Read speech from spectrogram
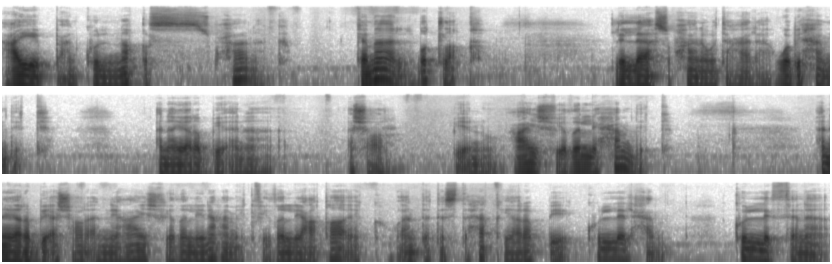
عيب عن كل نقص. سبحانك. كمال مطلق. لله سبحانه وتعالى وبحمدك. أنا يا ربي أنا أشعر بأنه عايش في ظل حمدك. أنا يا ربي أشعر أني عايش في ظل نعمك في ظل عطائك وأنت تستحق يا ربي كل الحمد كل الثناء.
